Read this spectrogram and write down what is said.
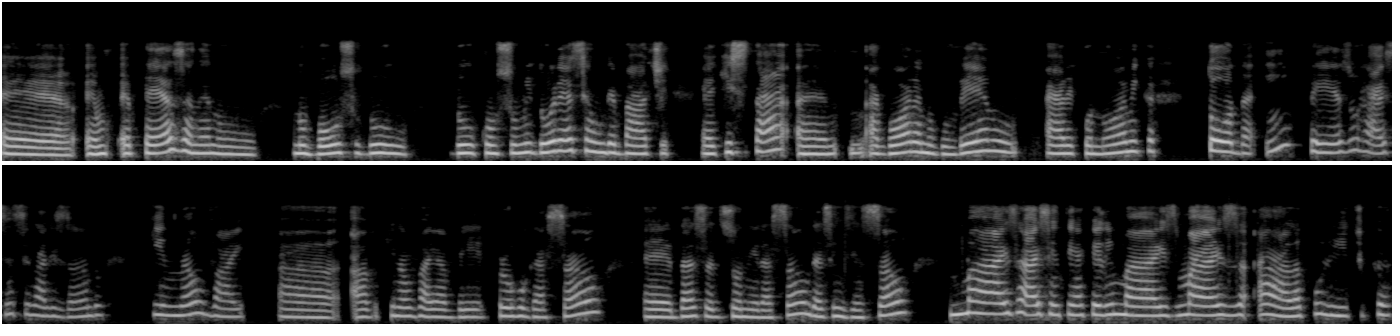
é, é, é, pesa né, no, no bolso do, do consumidor. Esse é um debate é, que está é, agora no governo, área econômica toda em peso, Heisen sinalizando que não vai, uh, que não vai haver prorrogação é, dessa desoneração, dessa isenção, mas Heisen tem aquele mais, mas a ala política,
